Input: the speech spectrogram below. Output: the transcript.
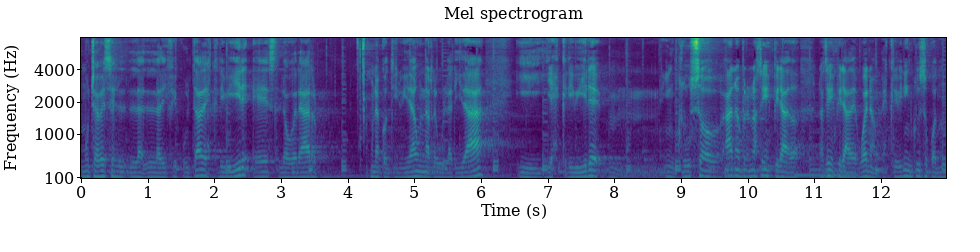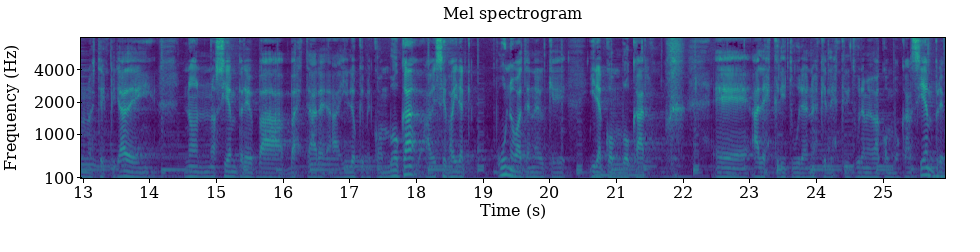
muchas veces la dificultad de escribir es lograr una continuidad, una regularidad y, escribir mm, incluso, ah, no, pero no estoy inspirado, no estoy inspirado. Bueno, escribir incluso cuando uno no está inspirado y no, no siempre va, va, a estar ahí lo que me convoca, a veces va a ir a, uno va a tener que ir a convocar eh, a la escritura, no es que la escritura me va a convocar siempre.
